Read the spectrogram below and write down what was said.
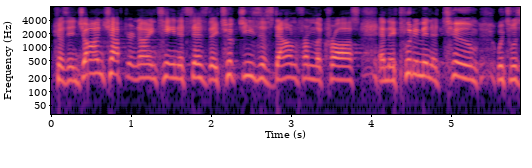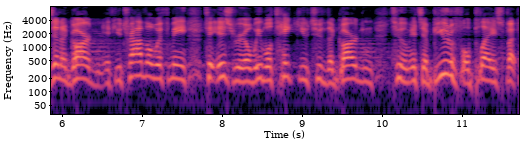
Because in John chapter 19, it says they took Jesus down from the cross and they put him in a tomb, which was in a garden. If you travel with me to Israel, we will take you to the garden tomb. It's a beautiful place. But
